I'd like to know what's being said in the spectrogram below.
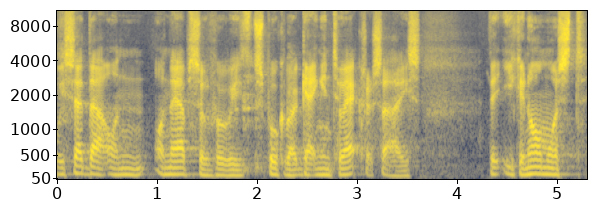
we said that on on the episode where we spoke about getting into exercise, that you can almost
